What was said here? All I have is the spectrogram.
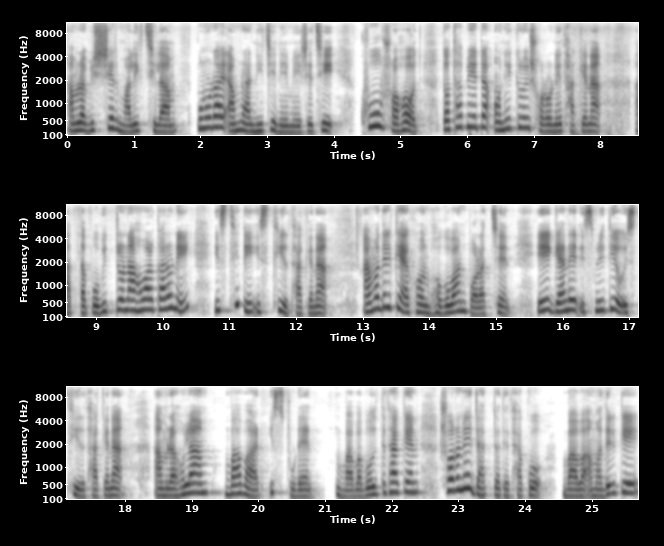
আমরা বিশ্বের মালিক ছিলাম, পুনরায় আমরা নিচে নেমে এসেছি। খুব সহজ, তথাপি এটা অনেকেরই স্মরণে থাকে না। আত্মা পবিত্র না হওয়ার কারণেই স্থিতি স্থির থাকে না। আমাদেরকে এখন ভগবান পড়াচ্ছেন, এই জ্ঞানের স্মৃতিও স্থির থাকে না। আমরা হলাম বাবার স্টুডেন্ট। বাবা বলতে থাকেন, স্মরণে যাত্রাতে থাকো। বাবা আমাদেরকে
